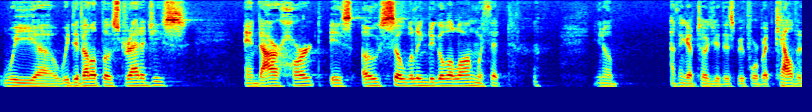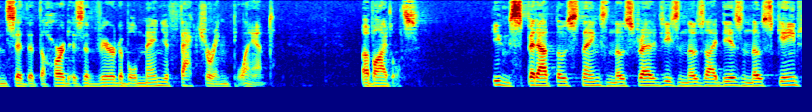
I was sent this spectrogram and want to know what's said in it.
We, uh, we develop those strategies, and our heart is oh so willing to go along with it. you know, I think I've told you this before, but Calvin said that the heart is a veritable manufacturing plant of idols. You can spit out those things and those strategies and those ideas and those schemes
